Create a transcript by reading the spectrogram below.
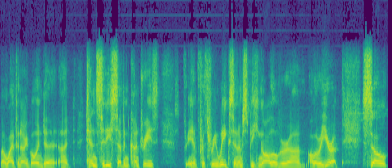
My wife and I are going to uh, ten cities, seven countries for, for three weeks, and I'm speaking all over um, all over Europe. So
